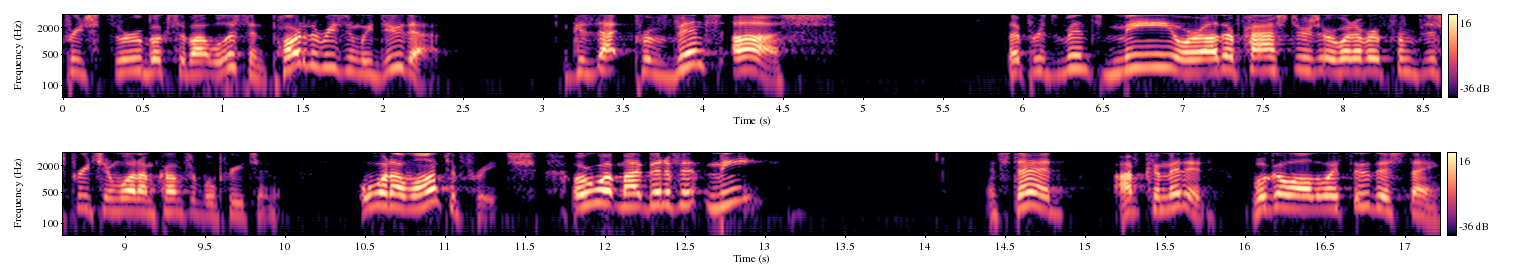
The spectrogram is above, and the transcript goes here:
preach through books of the Bible. Listen, part of the reason we do that because that prevents us, that prevents me or other pastors or whatever from just preaching what I'm comfortable preaching or what I want to preach or what might benefit me. Instead, I've committed. We'll go all the way through this thing.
